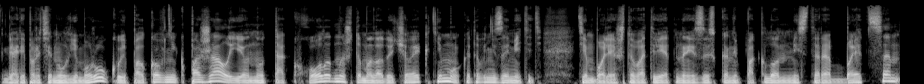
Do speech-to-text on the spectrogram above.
Гарри протянул ему руку, и полковник пожал ее, но так холодно, что молодой человек не мог этого не заметить. Тем более, что в ответ на изысканный поклон мистера Бетса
